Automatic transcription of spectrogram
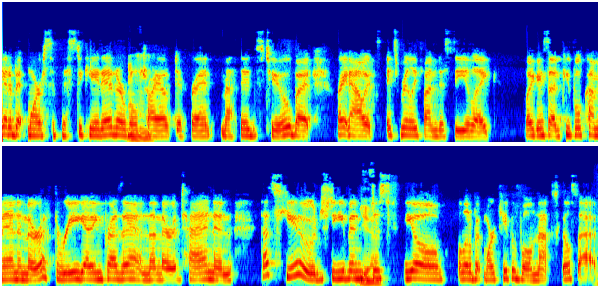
get a bit more sophisticated or we'll mm-hmm. try out different methods too. But right now it's it's really fun to see like like I said, people come in and they're a three getting present and then they're a 10. And that's huge to even yeah. just feel a little bit more capable in that skill set.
